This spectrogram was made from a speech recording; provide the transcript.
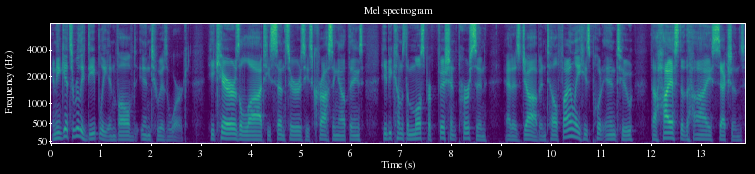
and he gets really deeply involved into his work. He cares a lot, he censors, he's crossing out things. He becomes the most proficient person at his job until finally he's put into the highest of the high sections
